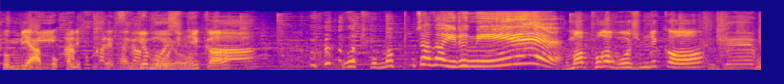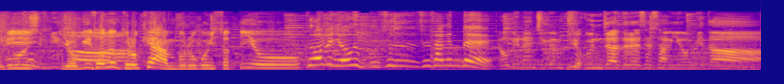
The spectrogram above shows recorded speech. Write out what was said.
좀비 이 아포칼립스 세상 이게 무엇입니까? 이거 조마포잖아 이름이. 도마포가 무엇입니까? 그게 우리 무엇입니까? 여기서는 그렇게 안 부르고 있었디요 그러면 여기 무슨 세상인데? 여기는 지금 죽은 자들의 세상이옵니다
